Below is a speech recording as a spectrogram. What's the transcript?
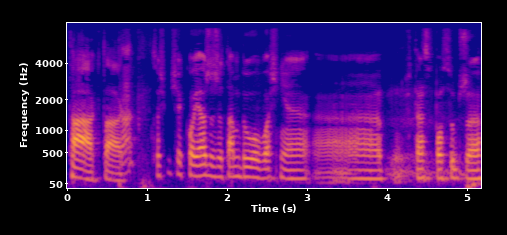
Tak, tak, tak. Coś mi się kojarzy, że tam było właśnie w ten sposób, że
